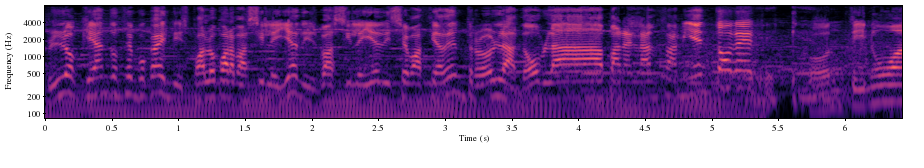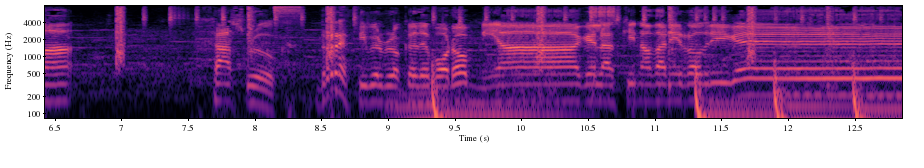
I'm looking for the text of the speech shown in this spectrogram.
bloqueando Cepukaitis, palo para Basile Yadis, Basile Yadis se va hacia adentro, la dobla para el lanzamiento de... Continúa Hasbrook, recibe el bloque de Boromnia, que en la esquina Dani Rodríguez...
